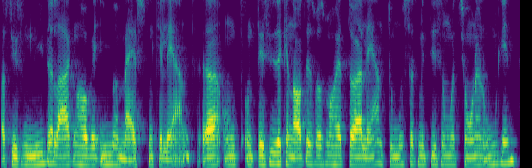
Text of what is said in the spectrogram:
aus diesen Niederlagen habe ich immer am meisten gelernt. Ja, und, und das ist ja genau das, was man halt da lernt. Du musst halt mit diesen Emotionen umgehen.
